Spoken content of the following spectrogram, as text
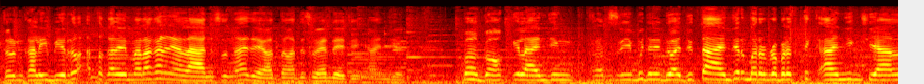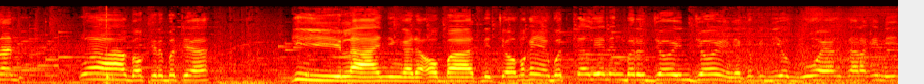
turun kali biru atau kali merah kan ya langsung aja ya otomatis WD sih anjir. Wah gokil anjing. 100 ribu jadi 2 juta anjir. Baru berapa detik anjing sialan. Wah gokil banget ya. Gila anjing gak ada obat deh cowok Makanya buat kalian yang baru join-join ya ke video gue yang sekarang ini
